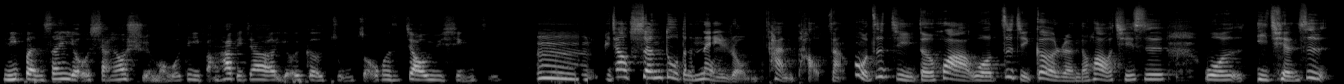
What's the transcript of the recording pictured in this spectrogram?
你本身有想要学某个地方，它比较有一个主轴或是教育性质，嗯，比较深度的内容探讨这样。我自己的话，我自己个人的话，我其实我以前是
